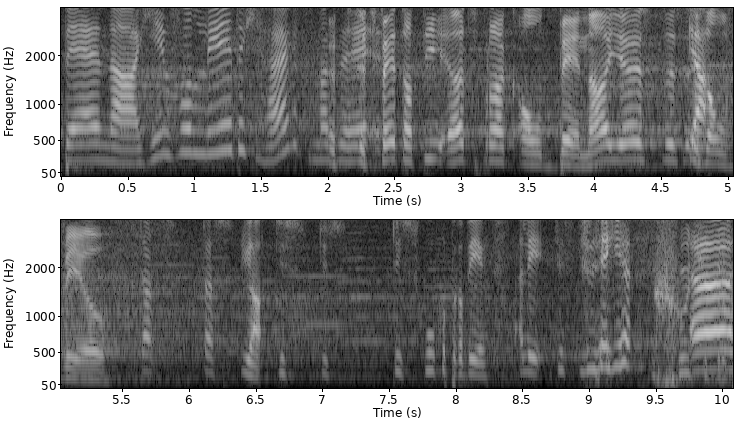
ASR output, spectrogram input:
bijna. Geen volledig hard, maar Het, zij... het feit dat die uitspraak al bijna juist is, is al veel. Dat is, dat is, ja, het is, het, is, het is goed geprobeerd. Allee, het is te zeggen... Goed eh,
